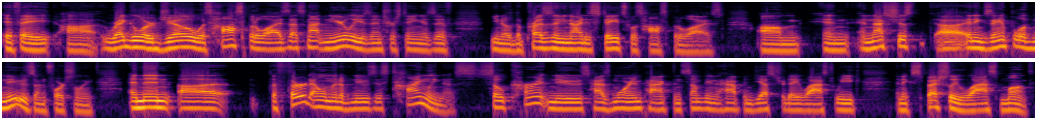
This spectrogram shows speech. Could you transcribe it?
if a uh, regular Joe was hospitalized, that's not nearly as interesting as if you know the president of the United States was hospitalized, um, and and that's just uh, an example of news, unfortunately. And then uh, the third element of news is timeliness. So current news has more impact than something that happened yesterday, last week, and especially last month.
